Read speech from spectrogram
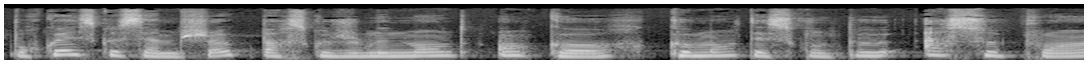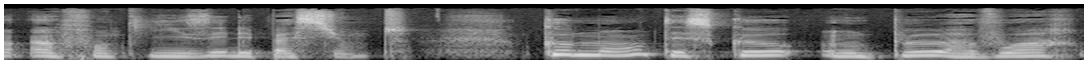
Pourquoi est-ce que ça me choque? Parce que je me demande encore comment est-ce qu'on peut à ce point infantiliser les patientes. Comment est-ce qu'on peut avoir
